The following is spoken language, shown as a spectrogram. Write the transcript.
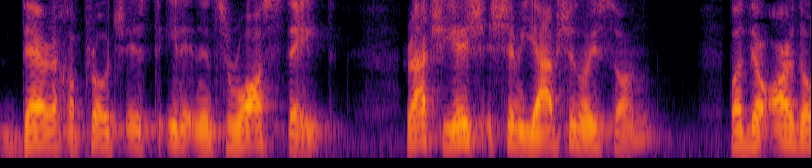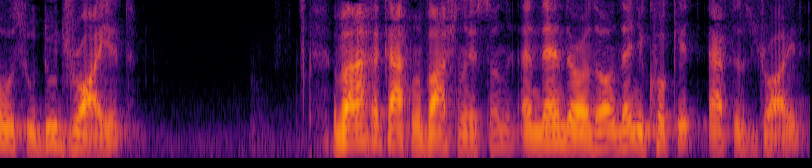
derech approach is to eat it in its raw state, but there are those who do dry it. And then there are those, then you cook it after it's dried.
